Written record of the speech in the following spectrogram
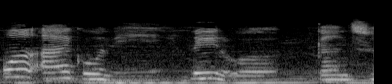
我爱过你，利落干脆。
